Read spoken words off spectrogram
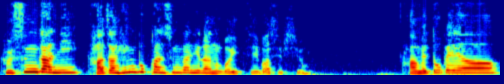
그 순간이 가장 행복한 순간이라는 거 잊지 마십시오. 다음에 또 봬요.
